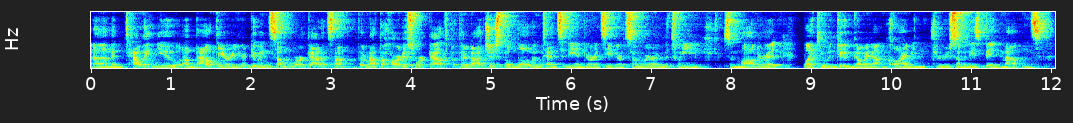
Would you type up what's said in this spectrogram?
um, and telling you about the area. You're doing some workout. It's not they're not the hardest workouts, but they're not just the low intensity endurance either. It's somewhere in between, some moderate, like you would do going out and climbing through some of these big mountains.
